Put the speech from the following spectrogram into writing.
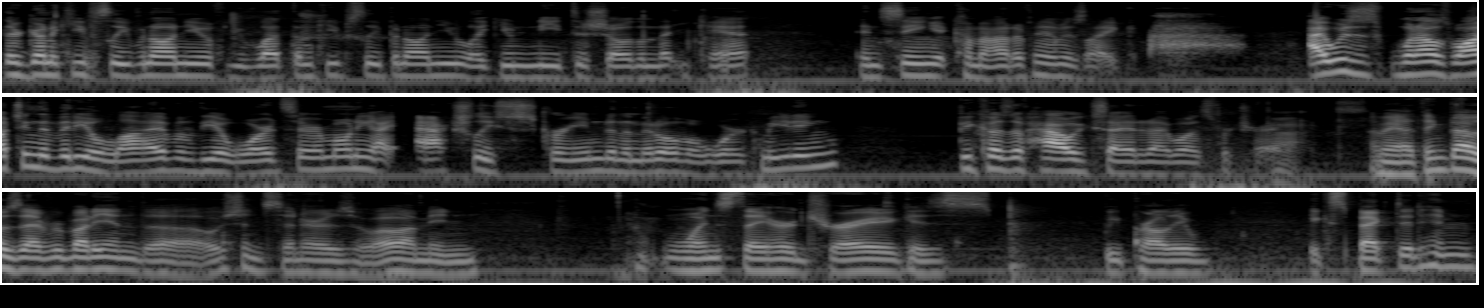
they're gonna keep sleeping on you if you let them keep sleeping on you. Like you need to show them that you can't. And seeing it come out of him is like. I was when I was watching the video live of the award ceremony, I actually screamed in the middle of a work meeting because of how excited I was for Trey. I mean, I think that was everybody in the Ocean Center as well. I mean, once they heard Trey, because we probably expected him,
